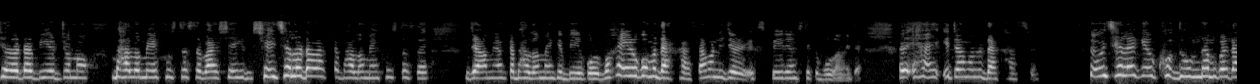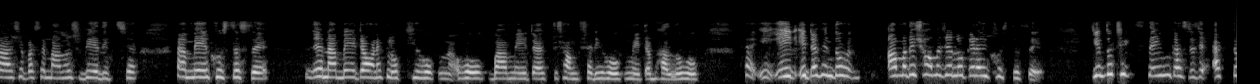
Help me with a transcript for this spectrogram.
ছেলেটার বিয়ের জন্য ভালো মেয়ে খুঁজতেছে বা সেই সেই ছেলেটাও একটা ভালো মেয়ে খুঁজতেছে যে আমি একটা ভালো মেয়েকে বিয়ে করব। হ্যাঁ এরকম দেখা আছে। আমার নিজের এক্সপিরিয়েন্স থেকে বললাম এটা। হ্যাঁ এটা আমাদের দেখা আছে। তো ওই ছেলেকে খুব ধুমধাম করে তার আশেপাশে মানুষ বিয়ে দিচ্ছে। হ্যাঁ মেয়ে খুঁজতেছে। যে না, মেয়েটা অনেক লক্ষ্মী হোক না, হোক বা মেয়েটা একটু সংসারী হোক, মেয়েটা ভালো হোক হ্যাঁ এটা কিন্তু আমাদের সমাজের লোকেরাই খুঁজতেছে। কিন্তু ঠিক সেম কাজটা যে একটা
